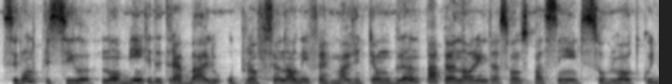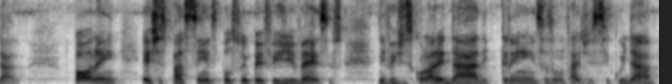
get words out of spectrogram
Segundo Priscila, no ambiente de trabalho, o profissional de enfermagem tem um grande papel na orientação dos pacientes sobre o autocuidado. Porém, estes pacientes possuem perfis diversos, níveis de escolaridade, crenças, vontade de se cuidar.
